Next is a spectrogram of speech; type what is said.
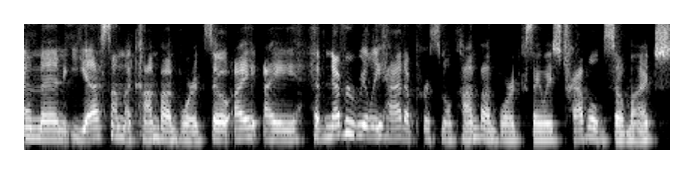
and then yes on the kanban board. So i i have never really had a personal kanban board because i always traveled so much.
